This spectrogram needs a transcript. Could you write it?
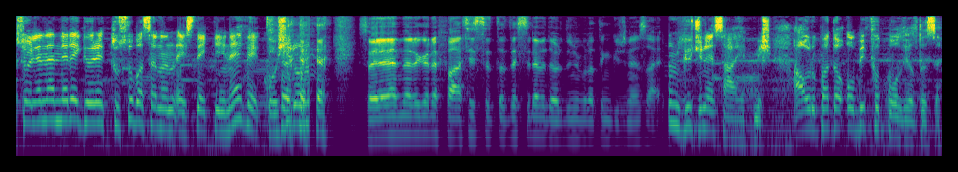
Söylenenlere göre Tsubasa'nın esnekliğine ve Kojiro'nun Söylenenlere göre Fatih statüsüne ve 4. Murat'ın gücüne sahip. gücüne sahipmiş. Avrupa'da o bir futbol yıldızı.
